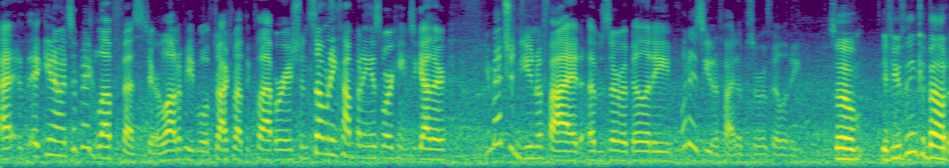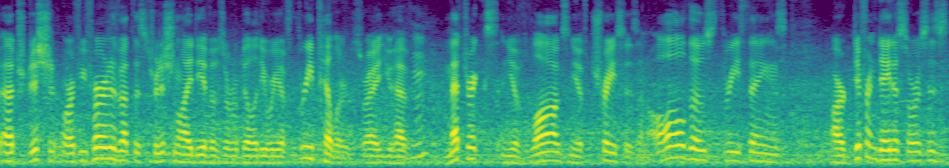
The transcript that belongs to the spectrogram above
Uh, you know, it's a big love fest here. A lot of people have talked about the collaboration. So many companies working together. You mentioned unified observability. What is unified observability? So, if you think about a tradition, or if you've heard about this traditional idea of observability where you have three pillars, right? You have mm -hmm. metrics, and you have logs, and you have traces, and all those three things are different data sources,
